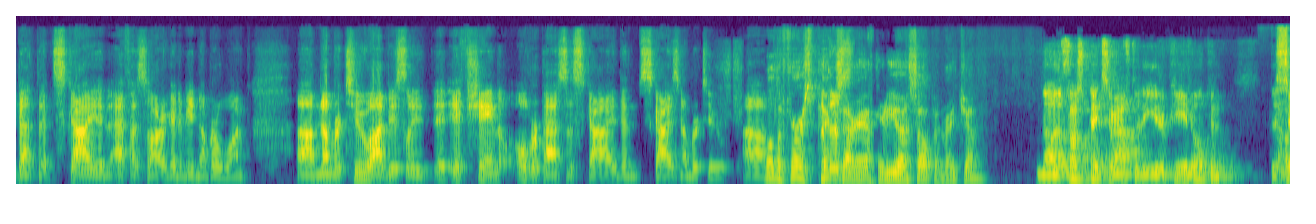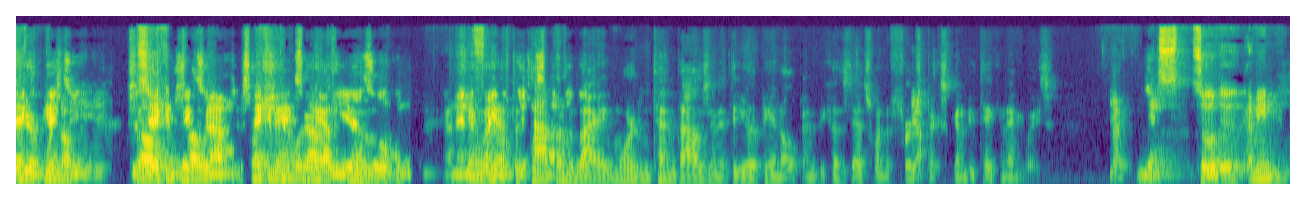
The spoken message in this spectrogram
bet that Sky and FSR are going to be number one. Um, number two, obviously, if Shane overpasses Sky, then Sky's number two. Um, Well, the first picks are after the U.S. Open, right, Jim? no, the first picks are after the European Open. The Oh, second European picks, Open. the- the So- second picks so- are after the so second picks are after the US to- Open, and then Shane the would have to top after him the, by more than ten thousand at the European Open because that's when the first Yeah. pick's going to be taken, anyways. Yeah. Yes. So the, I mean,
